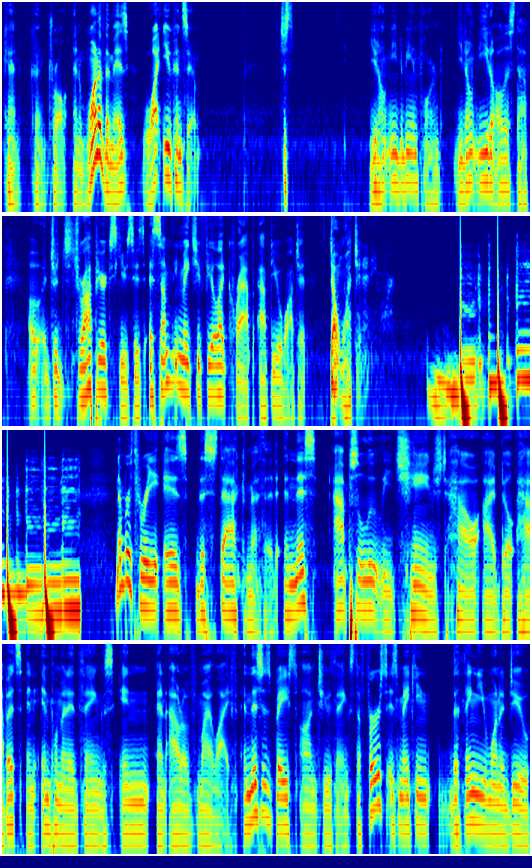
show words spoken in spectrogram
can control. And one of them is what you consume. Just you don't need to be informed. You don't need all this stuff. Oh, just drop your excuses. If something makes you feel like crap after you watch it, don't watch it anymore. Number three is the stack method. And this absolutely changed how I built habits and implemented things in and out of my life. And this is based on two things. The first is making the thing you want to do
